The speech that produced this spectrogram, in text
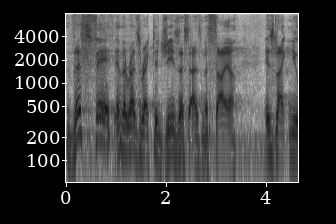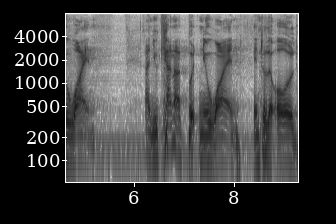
This faith in the resurrected Jesus as Messiah is like new wine and you cannot put new wine into the old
